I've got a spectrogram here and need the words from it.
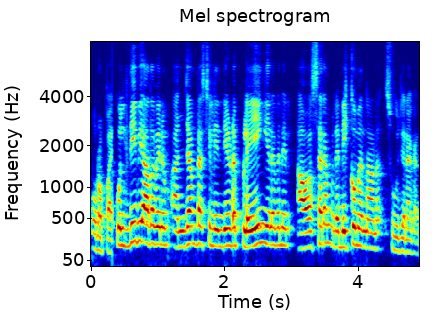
ഉറപ്പായി. കുൽദീപ് യാദവിനും അഞ്ചാം ടെസ്റ്റിൽ ഇന്ത്യയുടെ പ്ലേയിങ് ഇലവനിൽ അവസരം ലഭിക്കുമെന്നാണ് സൂചനകൾ.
